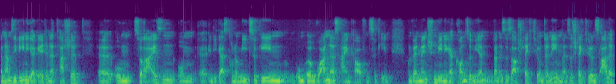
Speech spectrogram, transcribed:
dann haben sie weniger Geld in der Tasche, äh, um zu reisen, um äh, in die Gastronomie zu gehen, um irgendwo anders einkaufen zu gehen. Und wenn Menschen weniger konsumieren, dann ist es auch schlecht für Unternehmen, dann ist es schlecht für uns alle.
